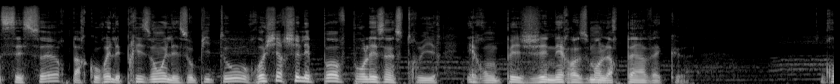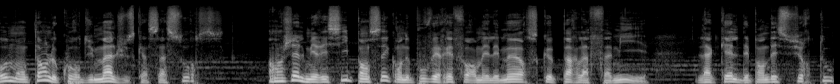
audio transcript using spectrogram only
Ses sœurs parcouraient les prisons et les hôpitaux, recherchaient les pauvres pour les instruire et rompaient généreusement leur pain avec eux. Remontant le cours du mal jusqu'à sa source, Angèle Mérissi pensait qu'on ne pouvait réformer les mœurs que par la famille, laquelle dépendait surtout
